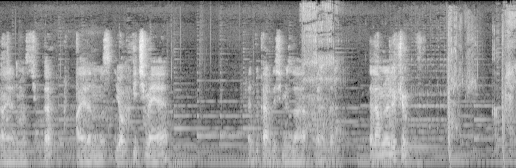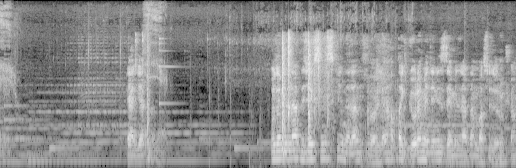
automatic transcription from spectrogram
Iron'ımız çıktı. Iron'ımız yok içmeye. Evet bir kardeşimiz daha geldi. Selamünaleyküm. Gel gel. Bu demirler diyeceksiniz ki neden böyle? Hatta göremediğiniz demirlerden bahsediyorum şu an.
